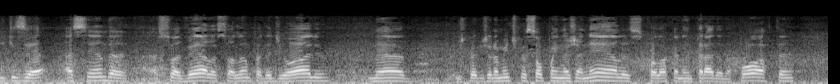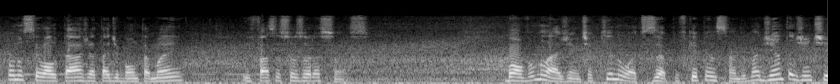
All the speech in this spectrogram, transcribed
e quiser, acenda a sua vela, a sua lâmpada de óleo, né? Geralmente o pessoal põe nas janelas, coloca na entrada da porta ou no seu altar já está de bom tamanho e faça suas orações. Bom, vamos lá, gente. Aqui no WhatsApp eu fiquei pensando, não adianta a gente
